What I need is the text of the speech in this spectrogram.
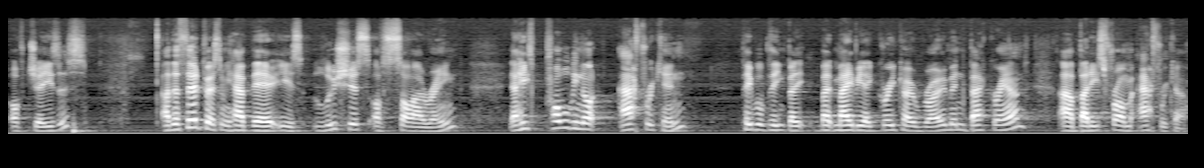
of Jesus. Uh, the third person we have there is Lucius of Cyrene. Now, he's probably not African. People think, but, but maybe a Greco Roman background, uh, but he's from Africa.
